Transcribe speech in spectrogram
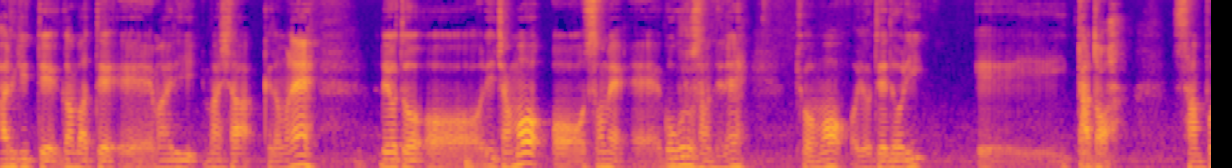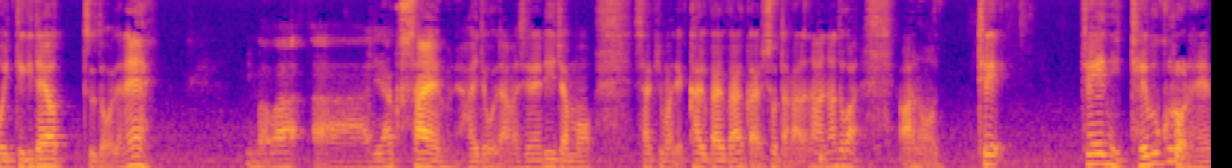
張り切って頑張って、えー、参りましたけどもね、レオとリーちゃんもお勤め、えー、ご苦労さんでね、今日も予定通り、えー、行ったと、散歩行ってきたよ、つうとこでね、今はあリラックスタイムに入ってございましてね、リーちゃんもさっきまでかゆかゆかゆかゆしとったからな、なんとか、あの、手、手に手袋ね、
